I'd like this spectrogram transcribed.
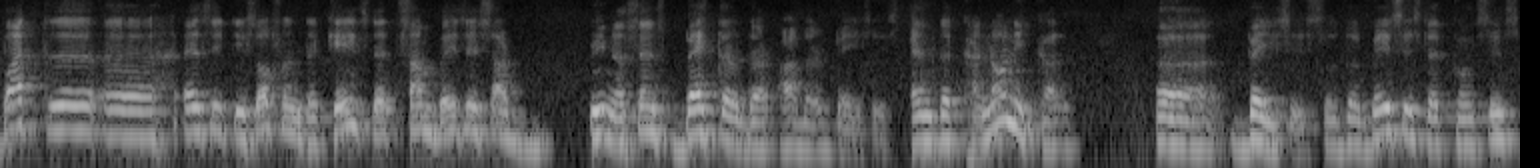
But uh, uh, as it is often the case that some bases are, in a sense, better than other bases. And the canonical uh, basis, so the basis that consists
